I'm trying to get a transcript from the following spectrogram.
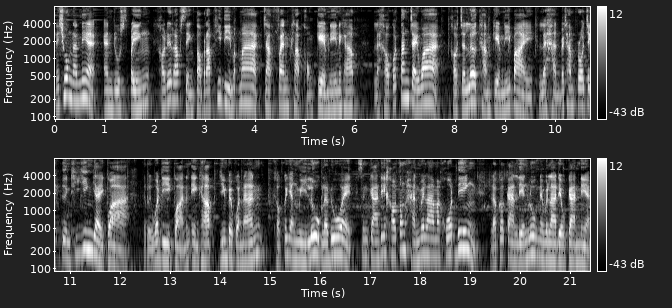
ในช่วงนั้นเนี่ยแอนดรูสปริงเขาได้รับเสียงตอบรับที่ดีมากๆ จากแฟนคลับของเกมนี้นะครับและเขาก็ตั้งใจว่าเขาจะเลิกทำเกมนี้ไป และหันไปทำโปรเจกต์อื่นที่ยิ่งใหญ่กว่า หรือว่าดีกว่านั่นเองครับ ยิ่งไปกว่านั้น เขาก็ยังมีลูกแล้วด้วย ซึ่งการที่เขาต้องหันเวลามาโคดดิ้งแล้วก็การเลี้ยงลูกในเวลาเดียวกันเนี่ย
